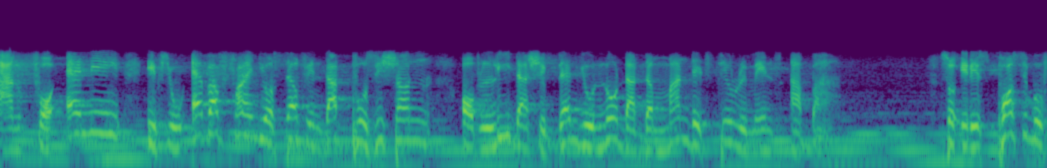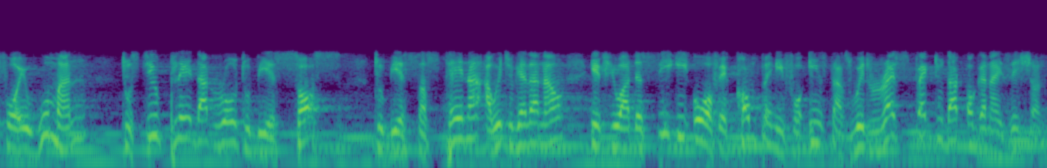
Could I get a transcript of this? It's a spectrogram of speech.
And for any, if you ever find yourself in that position of leadership, then you know that the mandate still remains Abba. So it is possible for a woman to still play that role to be a source, to be a sustainer. Are we together now? If you are the CEO of a company, for instance, with respect to that organization,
